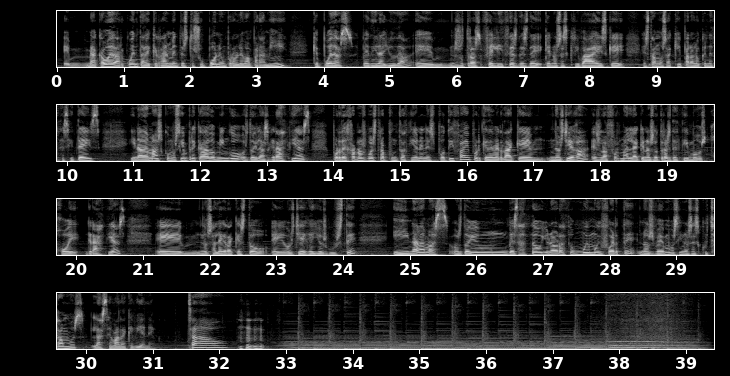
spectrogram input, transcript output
eh, me acabo de dar cuenta de que realmente esto supone un problema para mí, que puedas pedir ayuda. Eh, nosotras felices desde que nos escribáis, que estamos aquí para lo que necesitéis. Y nada más, como siempre, cada domingo os doy las gracias por dejarnos vuestra puntuación en Spotify, porque de verdad que nos llega, es la forma en la que nosotras decimos, joe, gracias. Eh, nos alegra que esto os llegue y os guste. Y nada más, os doy un besazo y un abrazo muy muy fuerte. Nos vemos y nos escuchamos la semana que viene. ¡Chao!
